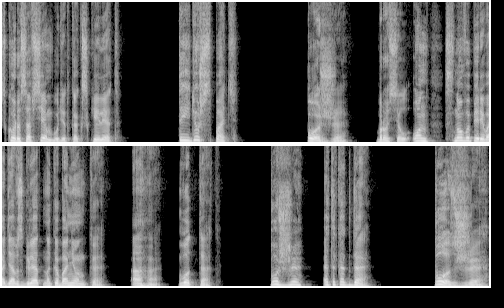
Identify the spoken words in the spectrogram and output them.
Скоро совсем будет как скелет. Ты идешь спать?» «Позже», — бросил он, снова переводя взгляд на кабаненка. «Ага, вот так. Позже — это когда?» «Позже».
